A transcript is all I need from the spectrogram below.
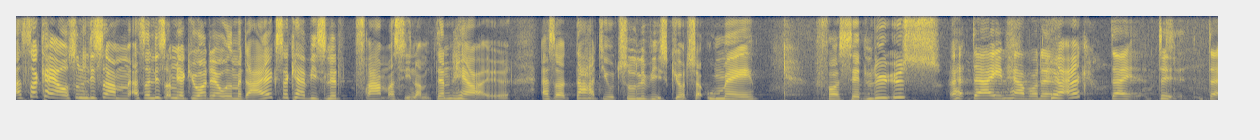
og så kan jeg jo sådan ligesom, altså ligesom jeg gjorde derude med dig, ikke, så kan jeg vise lidt frem og sige, om den her, øh, altså der har de jo tydeligvis gjort sig umage for at sætte lys. Der er en her, hvor det, Her, ikke? der, er- det, der,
